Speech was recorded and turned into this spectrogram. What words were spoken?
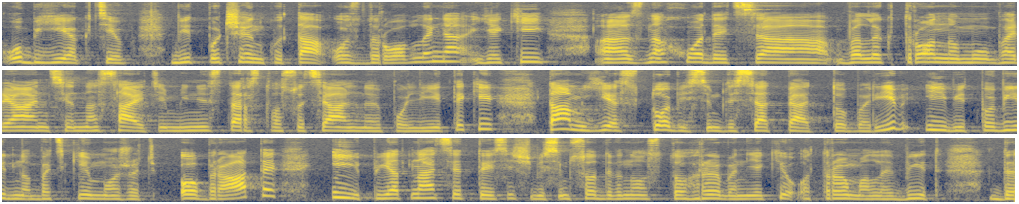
об'єктів відпочинку та оздоровлення, який е, знаходиться в електронному варіанті на сайті Міністерства соціальної політики. Там є 185 товарів, і відповідно батьки можуть обрати і 15 тисяч 890 гривень, які отримали від держави,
